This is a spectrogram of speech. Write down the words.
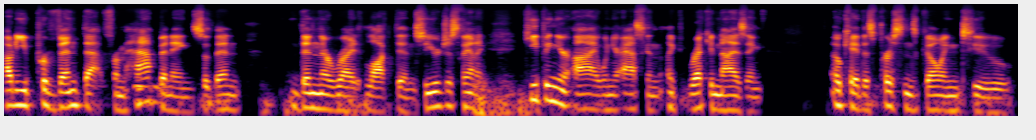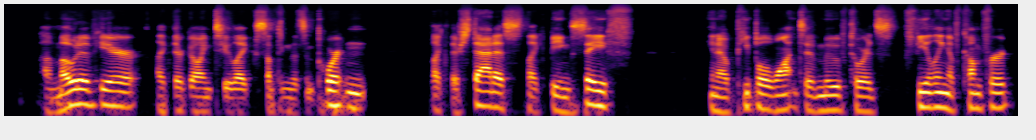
how do you prevent that from mm-hmm. happening so then then they're right locked in so you're just kind of keeping your eye when you're asking like recognizing okay this person's going to a motive here like they're going to like something that's important like their status, like being safe. You know, people want to move towards feeling of comfort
